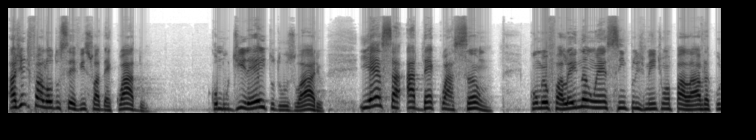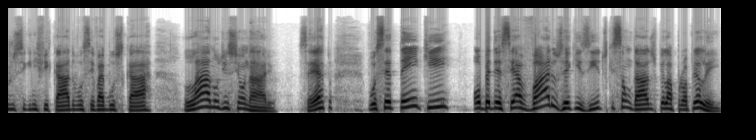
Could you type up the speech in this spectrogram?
A gente falou do serviço adequado como direito do usuário, e essa adequação, como eu falei, não é simplesmente uma palavra cujo significado você vai buscar lá no dicionário, certo? Você tem que obedecer a vários requisitos que são dados pela própria lei.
